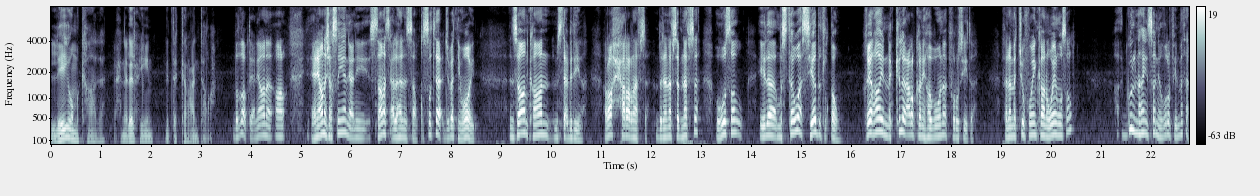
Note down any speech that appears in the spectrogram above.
ليومك هذا إحنا للحين نتذكر عن ترى بالضبط. يعني أنا يعني أنا شخصيا يعني استانست على هالإنسان. قصته عجبتني وايد. إنسان كان مستعبدينه. راح حرر نفسه بنى نفسه بنفسه ووصل إلى مستوى سيادة القوم. غير هاي إن كل العرب كانوا يهابونه بفروسيته فلما تشوف وين كان وين وصل تقول إن هاي إنسان يضرب في المثل.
